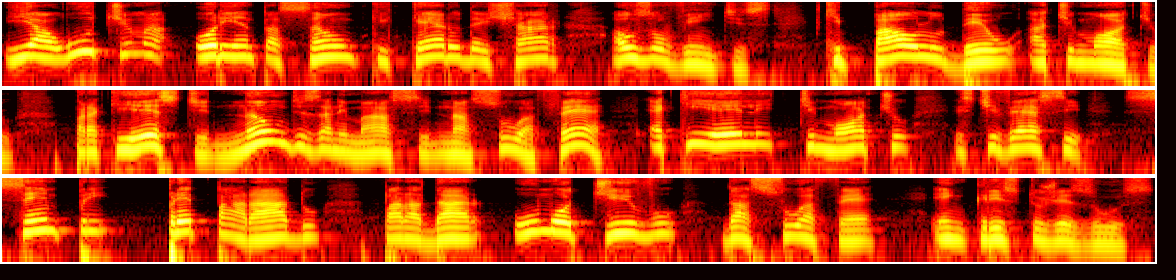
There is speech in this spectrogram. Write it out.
E a última orientação que quero deixar aos ouvintes, que Paulo deu a Timóteo, para que este não desanimasse na sua fé, é que ele, Timóteo, estivesse sempre preparado para dar o motivo da sua fé em Cristo Jesus.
